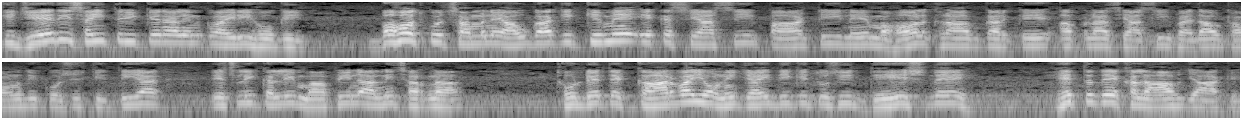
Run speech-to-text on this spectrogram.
ਕਿ ਜੇ ਇਹਦੀ ਸਹੀ ਤਰੀਕੇ ਨਾਲ ਇਨਕੁਆਇਰੀ ਹੋਗੀ ਬਹੁਤ ਕੁਝ ਸਾਹਮਣੇ ਆਊਗਾ ਕਿ ਕਿਵੇਂ ਇੱਕ ਸਿਆਸੀ ਪਾਰਟੀ ਨੇ ਮਾਹੌਲ ਖਰਾਬ ਕਰਕੇ ਆਪਣਾ ਸਿਆਸੀ ਫਾਇਦਾ ਉਠਾਉਣ ਦੀ ਕੋਸ਼ਿਸ਼ ਕੀਤੀ ਹੈ ਇਸ ਲਈ ਕੱਲੀ ਮਾਫੀ ਨਾਲ ਨਹੀਂ ਸਰਨਾ। ਤੁਹਾਡੇ ਤੇ ਕਾਰਵਾਈ ਹੋਣੀ ਚਾਹੀਦੀ ਕਿ ਤੁਸੀਂ ਦੇਸ਼ ਦੇ ਹਿੱਤ ਦੇ ਖਿਲਾਫ ਜਾ ਕੇ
